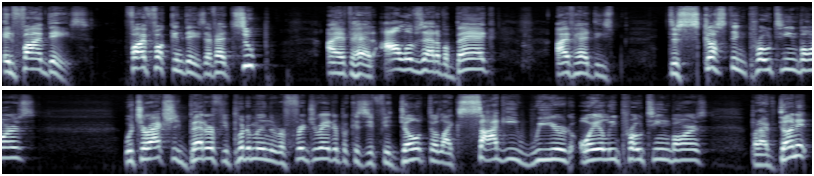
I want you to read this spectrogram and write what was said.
in five days. Five fucking days. I've had soup. I have had olives out of a bag. I've had these disgusting protein bars which are actually better if you put them in the refrigerator because if you don't, they're like soggy, weird, oily protein bars. But I've done it.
